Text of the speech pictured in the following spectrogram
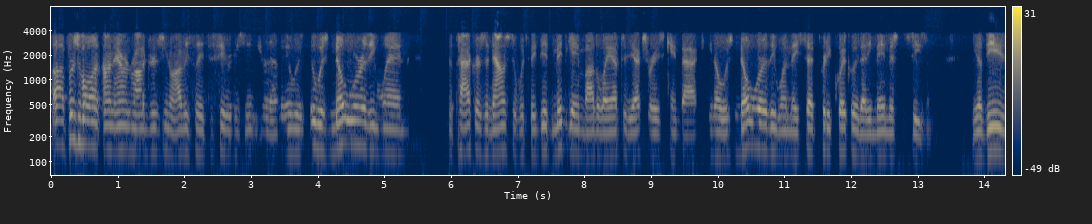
Uh, first of all, on, on Aaron Rodgers, you know, obviously it's a serious injury. I mean, it was it was noteworthy when the Packers announced it, which they did mid game, by the way, after the X-rays came back. You know, it was noteworthy when they said pretty quickly that he may miss the season. You know, these.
